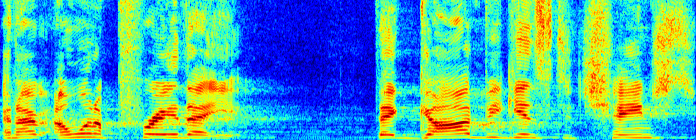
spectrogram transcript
And I, I want to pray that, that God begins to change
